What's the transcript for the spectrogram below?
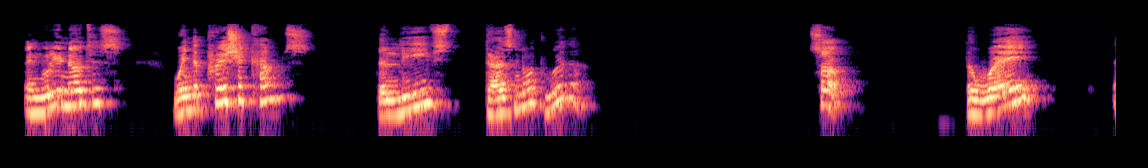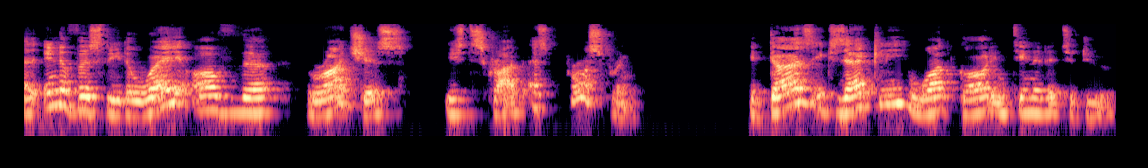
And will you notice when the pressure comes, the leaves does not wither. So, the way, uh, at the end of verse 3, the way of the righteous is described as prospering. It does exactly what God intended it to do.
